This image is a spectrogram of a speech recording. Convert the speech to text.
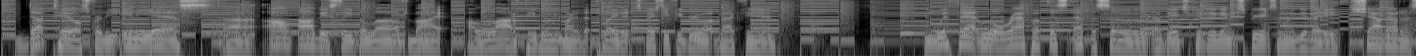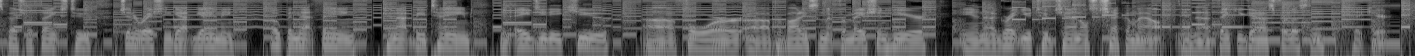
DuckTales for the NES. obviously beloved by a lot of people, anybody that played it, especially if you grew up back then. And with that, we will wrap up this episode of the HK Video Game Experience. I want to give a shout out and a special thanks to Generation Gap Gaming, Open That Thing, Cannot Be Tamed, and AGDQ uh, for uh, providing some information here and uh, great YouTube channels. Check them out. And uh, thank you guys for listening. Take care.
